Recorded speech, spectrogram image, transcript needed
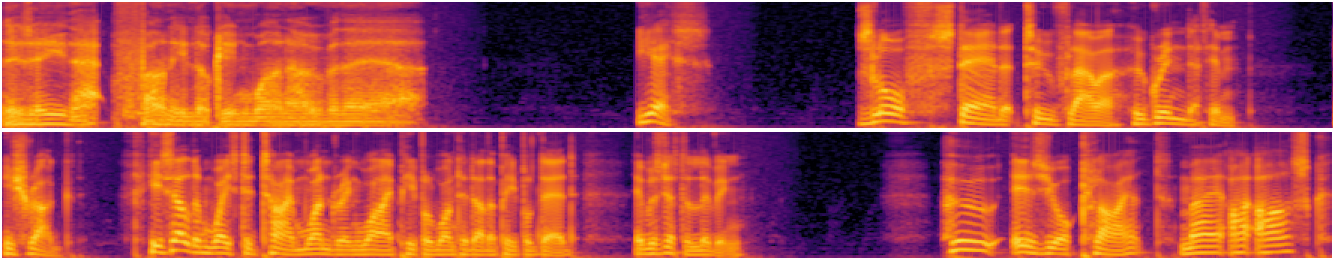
Is he that funny-looking one over there? Yes. Zlorf stared at Twoflower, who grinned at him. He shrugged. He seldom wasted time wondering why people wanted other people dead. It was just a living. Who is your client, may I ask?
